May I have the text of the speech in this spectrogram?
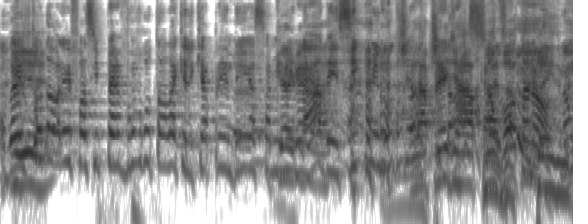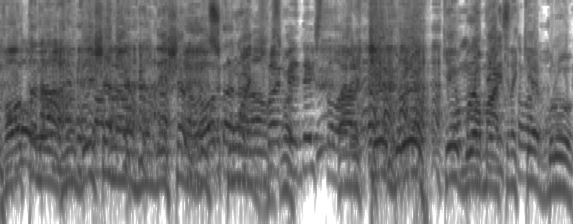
Agora E- ele toda hora ele fala assim, "Pé, vamos voltar lá, que ele quer aprender essa meninada em cinco minutos já Ela aprende rápido. Não volta. Não Não volta não. Não deixa não, não deixa não. Volta esconde. não. Vai perder a história. Fala, quebrou, quebrou, a máquina história, quebrou.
